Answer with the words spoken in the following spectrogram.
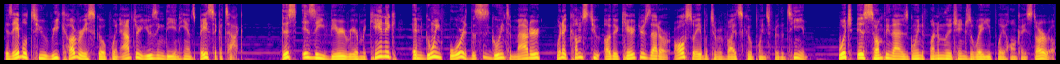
is able to recover a skill point after using the enhanced basic attack. This is a very rare mechanic, and going forward, this is going to matter when it comes to other characters that are also able to provide skill points for the team, which is something that is going to fundamentally change the way you play Honkai Star Rail.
